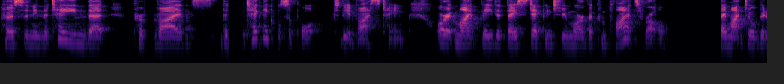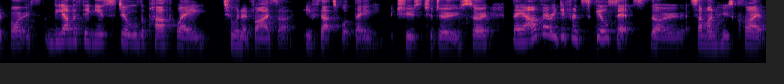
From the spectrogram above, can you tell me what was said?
person in the team that provides the technical support to the advice team. Or it might be that they step into more of a compliance role. They might do a bit of both. The other thing is still the pathway to an advisor if that's what they choose to do. So they are very different skill sets, though. Someone who's client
